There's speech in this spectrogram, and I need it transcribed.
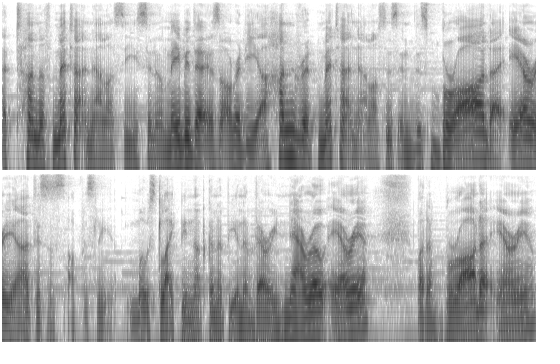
a ton of meta-analyses, you know, maybe there is already a hundred meta-analyses in this broader area. This is obviously most likely not going to be in a very narrow area, but a broader area.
